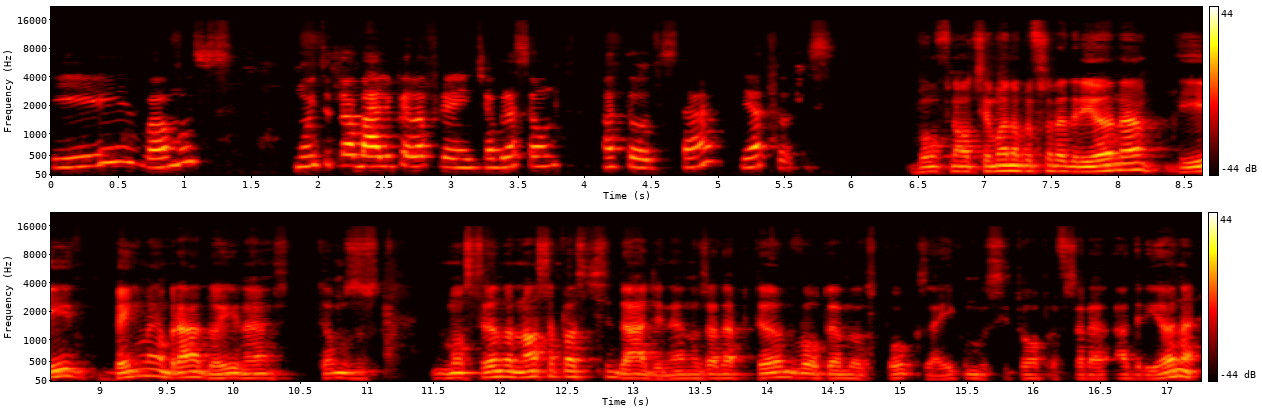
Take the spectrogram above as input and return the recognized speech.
E vamos, muito trabalho pela frente. Abração a todos, tá? E a todas. Bom final de semana, professora Adriana. E bem lembrado aí, né? Estamos mostrando a nossa plasticidade, né? nos adaptando, voltando aos poucos, aí, como citou a professora Adriana,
